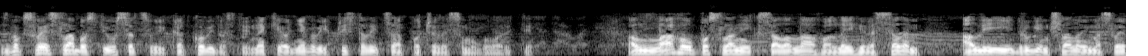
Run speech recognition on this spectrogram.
zbog svoje slabosti u srcu i kratkovidosti, neke od njegovih pristalica počele su mu govoriti. Allahov poslanik, salallahu alaihi veselem, ali i drugim članovima svoje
